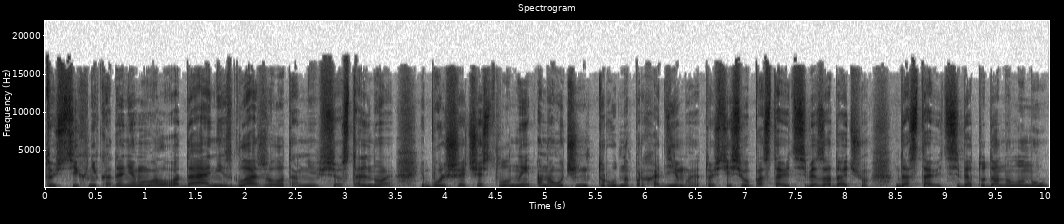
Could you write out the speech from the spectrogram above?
То есть их никогда не омывала вода, не сглаживала там, не все остальное. И большая часть Луны, она очень трудно проходимая. То есть если вы поставите себе задачу доставить себя туда на Луну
